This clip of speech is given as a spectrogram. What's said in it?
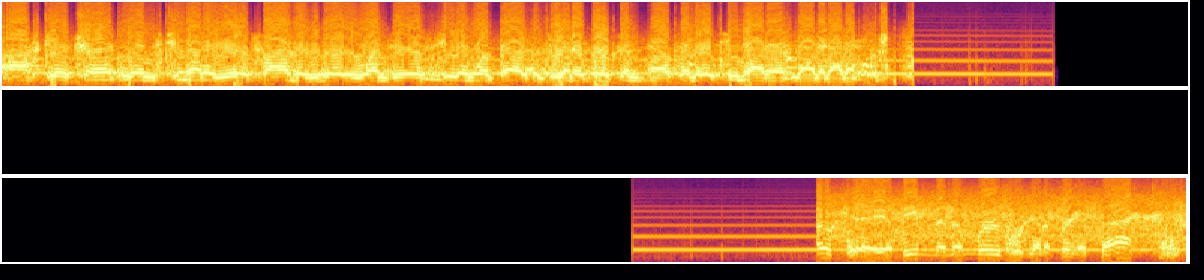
Oscar, current winds 2905, visibility 10, ceiling 1300 broken, uh, altimeter 2999. Okay, beam the numbers, we're gonna bring it back.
